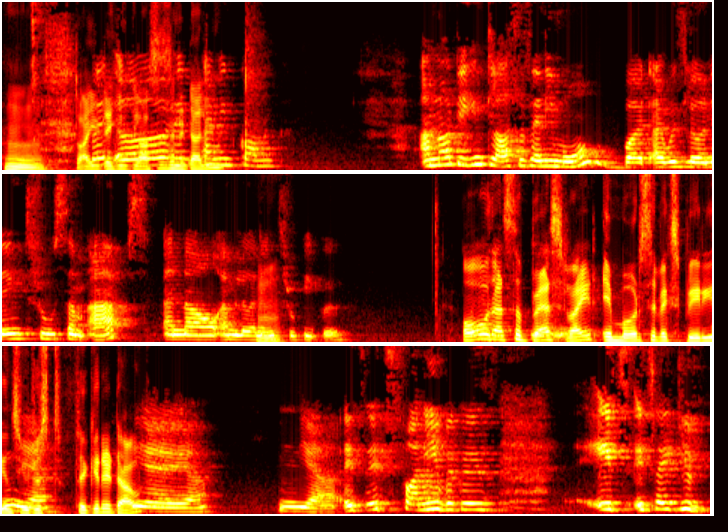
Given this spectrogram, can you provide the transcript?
Hmm. So are you But, taking uh, classes in Italian? I mean, common. I'm not taking classes anymore, but I was learning through some apps, and now I'm Hmm. learning through people. oh, that's the best, right? Immersive experience. You just figure it out. Yeah, yeah, yeah. Mm, Yeah, it's it's funny because it's it's like you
